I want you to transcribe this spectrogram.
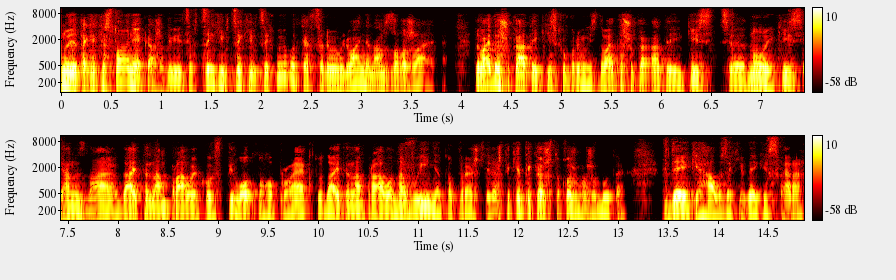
Ну і так як Естонія каже, дивіться, в цих і в цих і в цих випадках це регулювання нам заважає. Давайте шукати якийсь компроміс, давайте шукати якісь, е, ну якісь, я не знаю, дайте нам право якогось пілотного проекту, дайте нам право на виняток, врешті-решт. Таке таке ж також може бути в деяких галузях і в деяких сферах.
